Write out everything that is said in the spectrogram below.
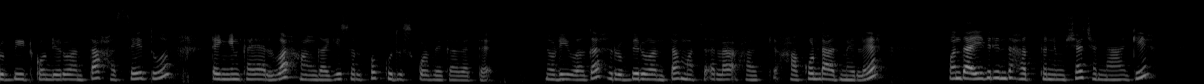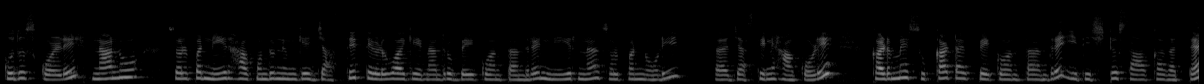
ರುಬ್ಬಿ ಇಟ್ಕೊಂಡಿರುವಂಥ ಹಸೇದು ತೆಂಗಿನಕಾಯಿ ಅಲ್ವಾ, ಹಾಗಾಗಿ ಸ್ವಲ್ಪ ಕುದಿಸ್ಕೊಳ್ಬೇಕಾಗತ್ತೆ. ನೋಡಿ, ಇವಾಗ ರುಬ್ಬಿರುವಂಥ ಮಸಾಲ ಹಾಕಿ, ಹಾಕೊಂಡಾದಮೇಲೆ ಒಂದು ಐದರಿಂದ ಹತ್ತು ನಿಮಿಷ ಚೆನ್ನಾಗಿ ಕುದಿಸ್ಕೊಳ್ಳಿ. ನಾನು ಸ್ವಲ್ಪ ನೀರು ಹಾಕ್ಕೊಂಡು ನಿಮಗೆ ಜಾಸ್ತಿ ತೆಳುವಾಗಿ ಏನಾದರೂ ಬೇಕು ಅಂತಂದರೆ ನೀರನ್ನ ಸ್ವಲ್ಪ ನೋಡಿ ಜಾಸ್ತಿನೇ ಹಾಕ್ಕೊಳ್ಳಿ ಕಡಿಮೆ ಸುಕ್ಕ ಟೈಪ್ ಬೇಕು ಅಂತ ಅಂದರೆ ಇದಿಷ್ಟು ಸಾಕಾಗತ್ತೆ.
